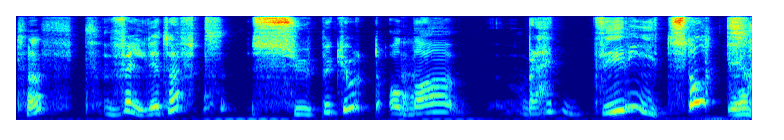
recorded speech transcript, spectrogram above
Tøft. Veldig tøft. Superkult. Og da ble jeg dritstolt. Ja.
